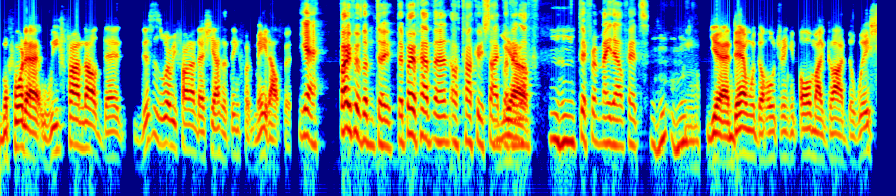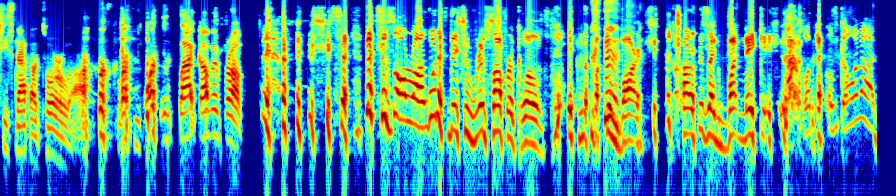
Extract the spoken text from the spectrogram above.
Before that, we found out that this is where we found out that she has a thing for maid outfit. Yeah. Both of them do. They both have an otaku side where Yeah. they love Mm-hmm. different maid outfits. Mm-hmm, Yeah, and then with the whole drinking, oh my god, the way she snapped on Toro, I was like, what is that coming from? she said, "This is all wrong. What is this?" She rips off her clothes in the fucking bar. She, Taru's like butt naked. She's like, "What the hell's going on?"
